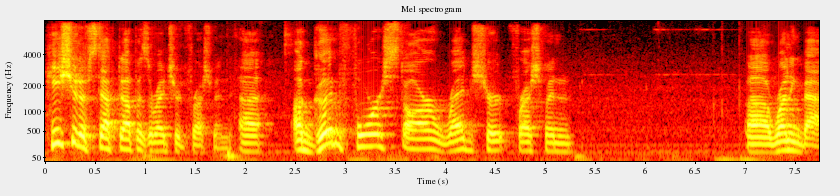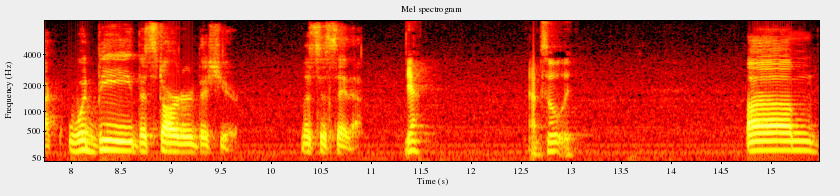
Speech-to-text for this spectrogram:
He should have stepped up as a redshirt freshman. Uh, a good four-star redshirt freshman uh, running back would be the starter this year. Let's just say that. Yeah, absolutely. Um,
